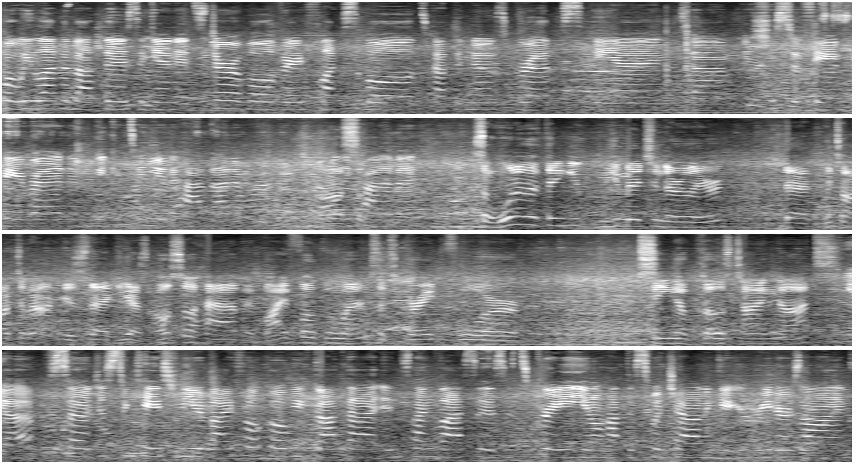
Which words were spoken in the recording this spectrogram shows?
what we love about this, again, it's durable, very flexible. It's got the nose grips and um, it's just a fan favorite and we continue to have that and awesome. proud of it. So one other thing you, you mentioned earlier that we talked about is that you guys also have a bifocal lens that's great for seeing up close tying knots. Yep, so just in case you need a bifocal, we've got that in sunglasses. It's great, you don't have to switch out and get your readers on.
